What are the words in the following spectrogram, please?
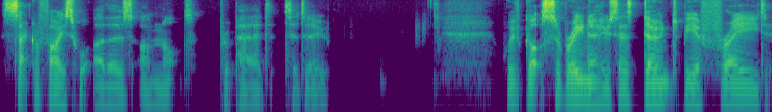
sacrifice what others are not prepared to do. We've got Sabrina who says, don't be afraid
